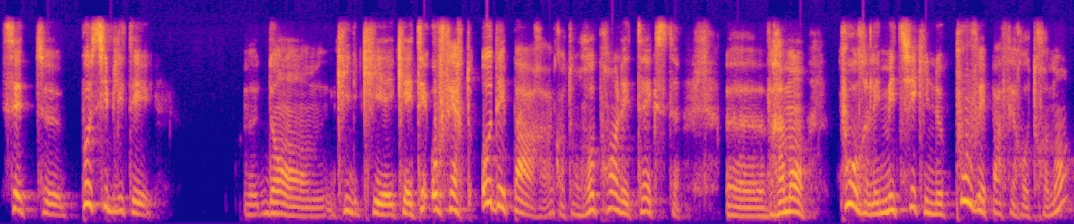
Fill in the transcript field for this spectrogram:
cette possibilité qui, a été offerte au départ, hein, quand on reprend les textes, euh, vraiment pour les métiers qui ne pouvaient pas faire autrement.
